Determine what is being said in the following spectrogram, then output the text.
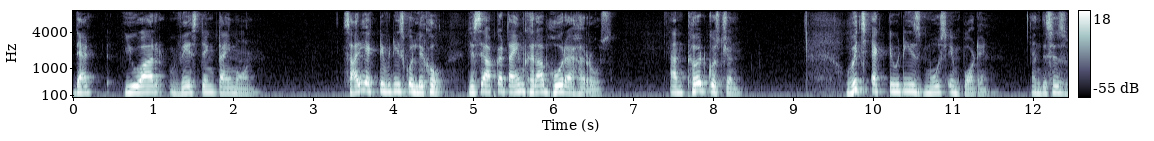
that you are wasting time on सारी एक्टिविटीज़ को लिखो, जिससे आपका टाइम खराब हो रहा है हर रोज़. And third question which activity is most important and this is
